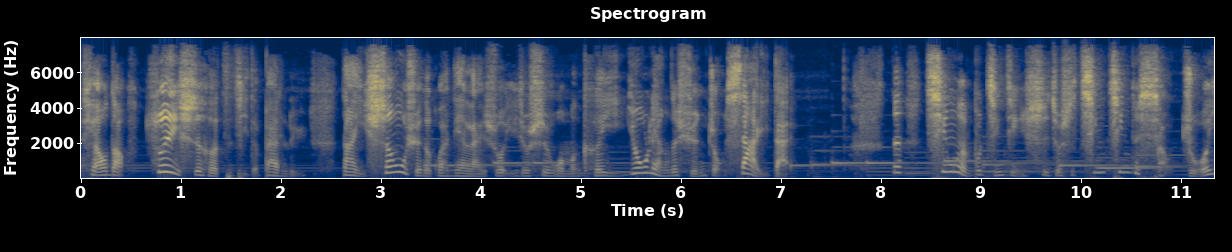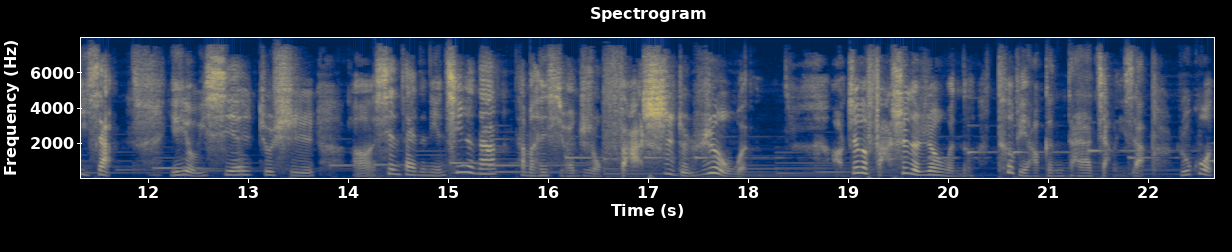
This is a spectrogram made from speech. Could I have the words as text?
挑到最适合自己的伴侣。那以生物学的观点来说，也就是我们可以优良的选种下一代。那亲吻不仅仅是就是轻轻的小啄一下，也有一些就是呃现在的年轻人呢，他们很喜欢这种法式的热吻啊。这个法式的热吻呢，特别要跟大家讲一下，如果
